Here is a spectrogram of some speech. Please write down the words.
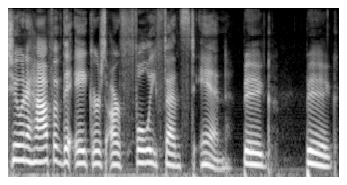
Two and a half of the acres are fully fenced in. big, big.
